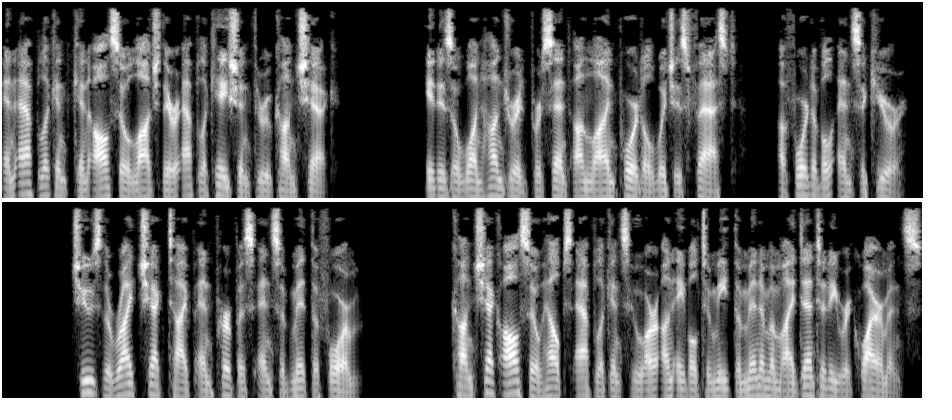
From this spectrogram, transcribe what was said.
An applicant can also lodge their application through KonCheck. It is a 100% online portal which is fast, affordable and secure. Choose the right check type and purpose and submit the form. KonCheck also helps applicants who are unable to meet the minimum identity requirements.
